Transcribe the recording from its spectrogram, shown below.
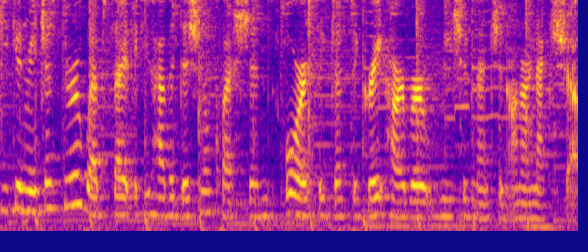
You can reach us through our website if you have additional questions or suggest a great harbor we should mention on our next show.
